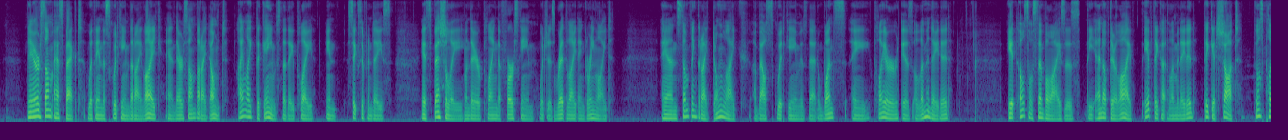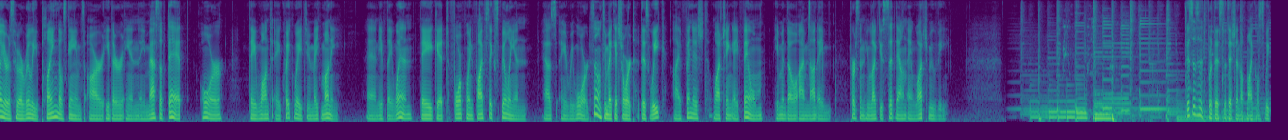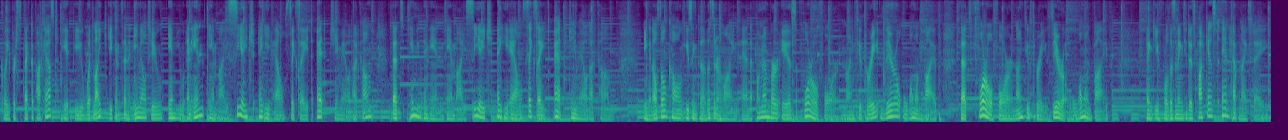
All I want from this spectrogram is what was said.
There are some aspects within the Squid Game that I like, and there are some that I don't. I like the games that they played in six different days, especially when they are playing the first game, which is red light and green light. And something that I don't like about Squid Game is that once a player is eliminated, it also symbolizes the end of their life. If they got eliminated, they get shot. Those players who are really playing those games are either in a massive debt or they want a quick way to make money. And if they win, they get 4.56 billion as a reward. So to make it short, this week I finished watching a film even though I'm not a person who like to sit down and watch movie. This is it for this edition of Michael's Weekly Perspective Podcast. If you would like, you can send an email to munnmichael68 at gmail.com. That's munnmichael68 at gmail.com. You can also call using the listener line, and the phone number is 404 923 0115. That's 404 923 0115. Thank you for listening to this podcast, and have a nice day.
